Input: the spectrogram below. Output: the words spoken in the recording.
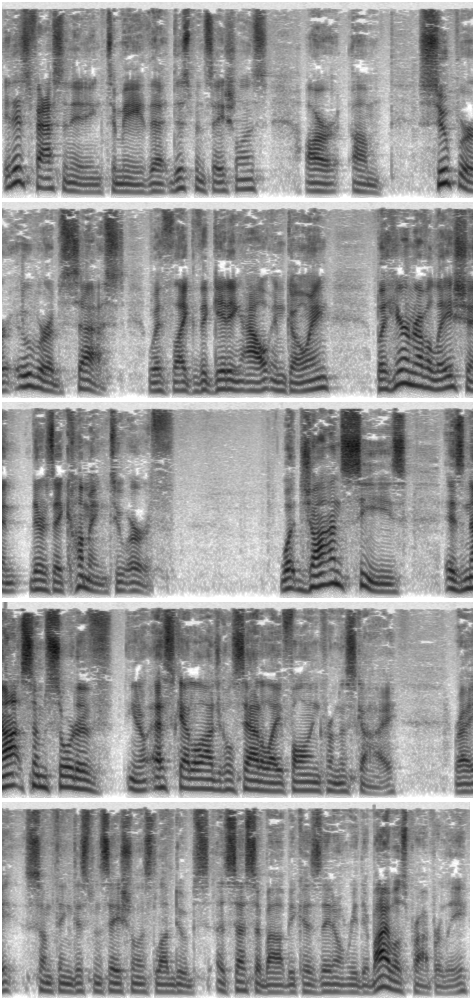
It is fascinating to me that dispensationalists are um, super uber obsessed with like the getting out and going. But here in Revelation, there's a coming to earth. What John sees is not some sort of you know eschatological satellite falling from the sky, right? Something dispensationalists love to obsess about because they don't read their Bibles properly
